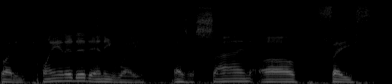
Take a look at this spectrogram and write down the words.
But he planted it anyway as a sign of faith.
